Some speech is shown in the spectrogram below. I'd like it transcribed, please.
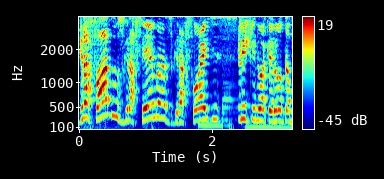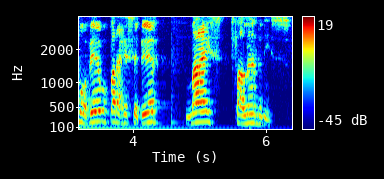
Grafados, grafemas, grafoides, clique no Aqueronta Movemo para receber mais falando nisso.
